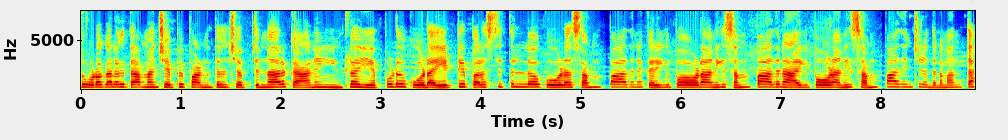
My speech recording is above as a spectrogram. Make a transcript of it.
చూడగలుగుతామని చెప్పి పండితులు చెప్తున్నారు. కానీ ఇంట్లో ఎప్పుడూ కూడా ఎట్టి పరిస్థితుల్లో కూడా సంపాదన కరిగిపోవడానికి సంపాదన ఆగిపోవడానికి సంపాదించిన ధనమంతా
